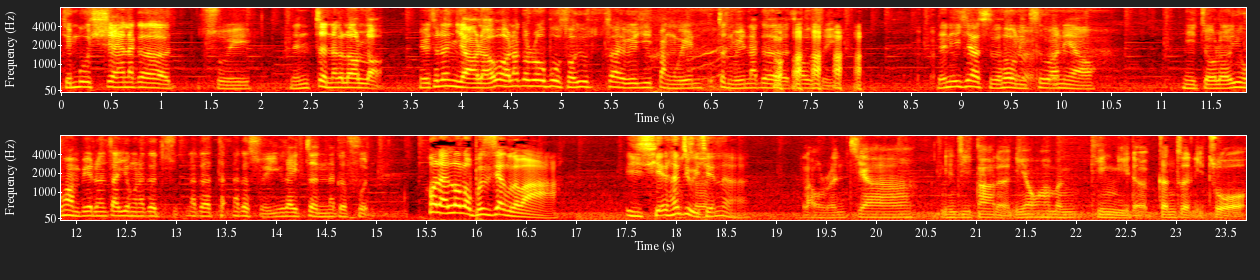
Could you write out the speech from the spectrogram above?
全部 share 那个水，能震那个肉肉。有些人咬了哦，那个肉不熟，又再回去放回震回那个 烧水。等一下时候你吃完了，你走了又换别人再用那个那个那个水又在震那个粉。后来肉肉不是这样的吧？以前很久以前了。老人家年纪大了，你要他们听你的，跟着你做，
